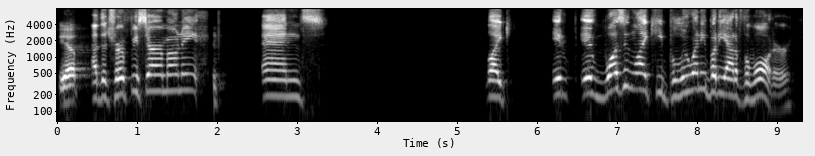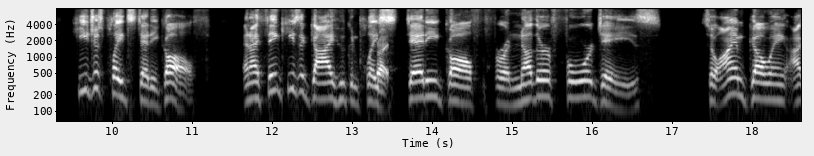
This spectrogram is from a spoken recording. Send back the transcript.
Yep. at the trophy ceremony and like it it wasn't like he blew anybody out of the water he just played steady golf and i think he's a guy who can play Right. steady golf for another 4 days so i am going i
